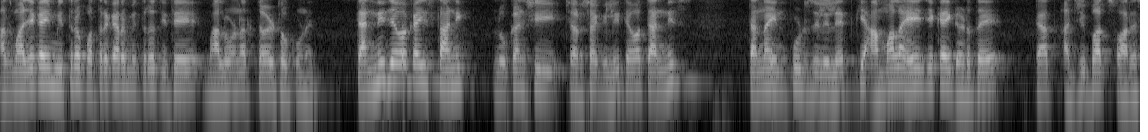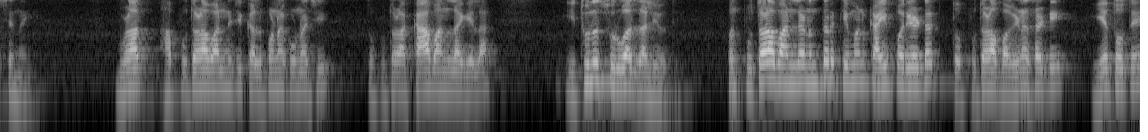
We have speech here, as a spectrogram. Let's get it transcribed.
आज माझे काही मित्र पत्रकार मित्र तिथे मालवणात तळ ठोकून आहेत. त्यांनी जेव्हा काही स्थानिक लोकांशी चर्चा केली तेव्हा त्यांनीच त्यांना इनपुट्स दिलेले आहेत की आम्हाला हे जे काही घडतं आहे त्यात अजिबात स्वारस्य नाही. मुळात हा पुतळा बांधण्याची कल्पना कोणाची? तो पुतळा का बांधला गेला? इथूनच सुरुवात झाली होती. पण पुतळा बांधल्यानंतर किमान काही पर्यटक तो पुतळा बघण्यासाठी येत होते.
